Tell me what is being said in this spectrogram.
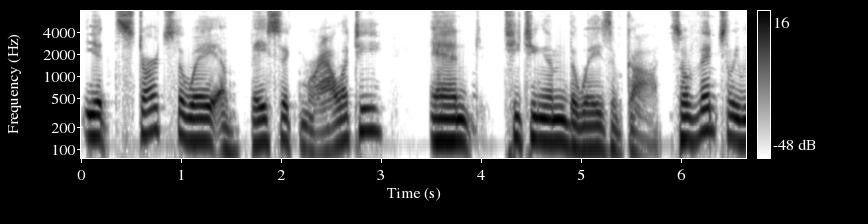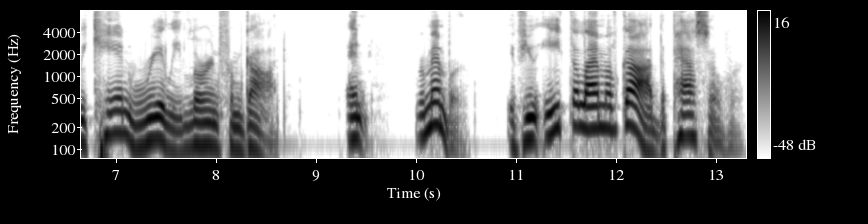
it starts the way of basic morality and teaching them the ways of God. So eventually we can really learn from God. And remember, if you eat the Lamb of God, the Passover,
